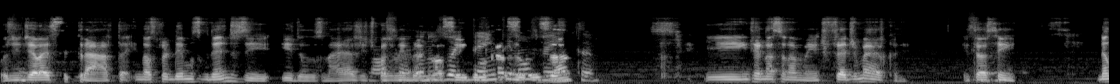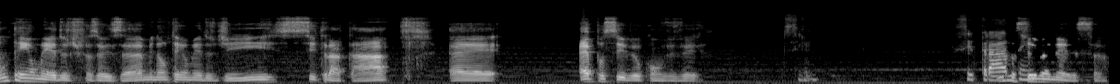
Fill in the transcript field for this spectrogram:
Hoje em dia ela se trata e nós perdemos grandes ídolos, né? A gente Nossa, pode lembrar do nosso ídolo Cazuza e internacionalmente Fred Mercury. Então, Sim. assim, não tenham medo de fazer o exame, não tenham medo de ir se tratar. É, é possível conviver. Sim. Se tratem. E você, Vanessa?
